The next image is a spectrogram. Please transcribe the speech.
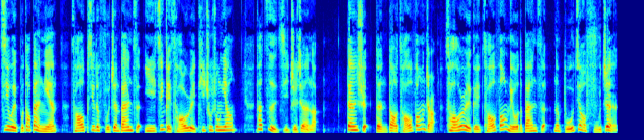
继位不到半年，曹丕的辅政班子已经给曹睿踢出中央，他自己执政了。但是等到曹芳这儿，曹睿给曹芳留的班子，那不叫辅政，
